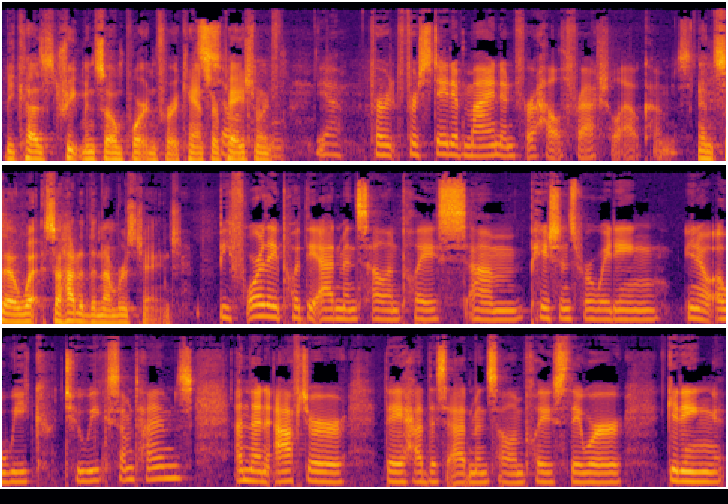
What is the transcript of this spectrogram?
Because treatment's so important for a cancer So patient. important. Yeah, for for state of mind and for health for actual outcomes. And so what? So how did the numbers change? Before they put the admin cell in place, um, patients were waiting, you know, a week, two weeks sometimes, and then after they had this admin cell in place, they were getting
